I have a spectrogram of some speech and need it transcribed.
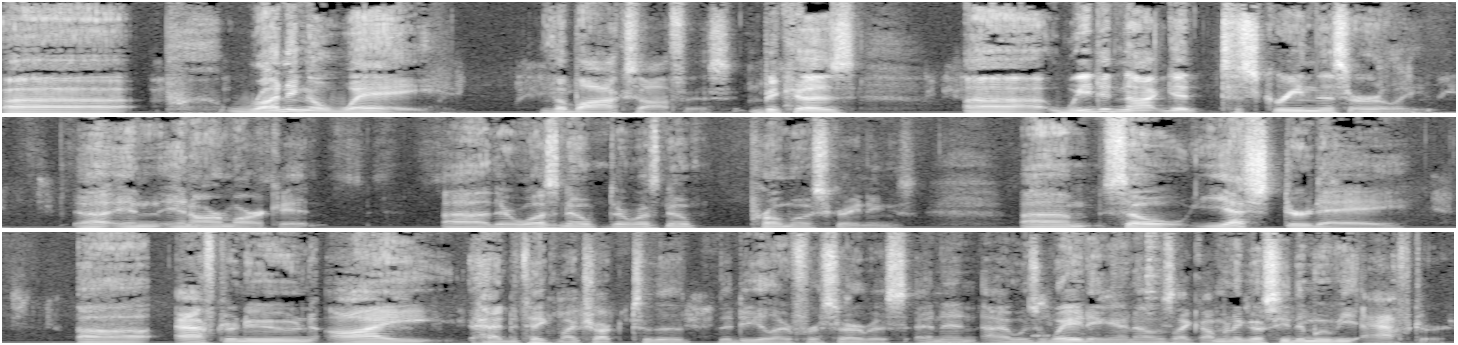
uh, running away the box office because uh, we did not get to screen this early uh, in in our market. Uh, there was no there was no promo screenings. Um, so yesterday uh, afternoon, I had to take my truck to the, the dealer for service, and then I was waiting, and I was like, I'm going to go see the movie after.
